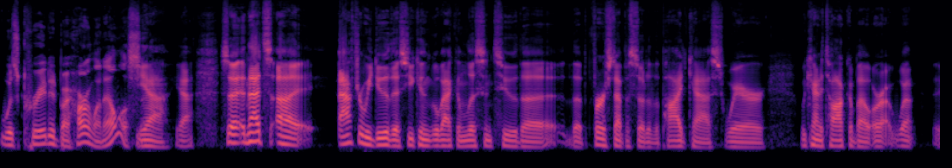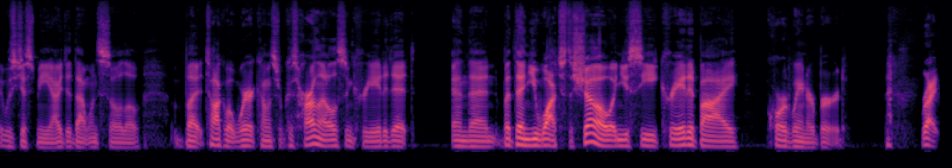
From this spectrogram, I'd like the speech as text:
was created by Harlan Ellison. Yeah, yeah. So, and that's uh, after we do this, you can go back and listen to the the first episode of the podcast where we kind of talk about, or well, it was just me. I did that one solo, but talk about where it comes from because Harlan Ellison created it, and then but then you watch the show and you see created by Cordwainer or Bird. Right,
